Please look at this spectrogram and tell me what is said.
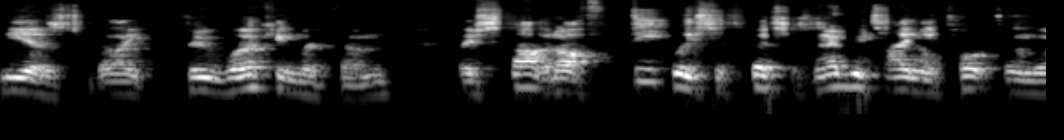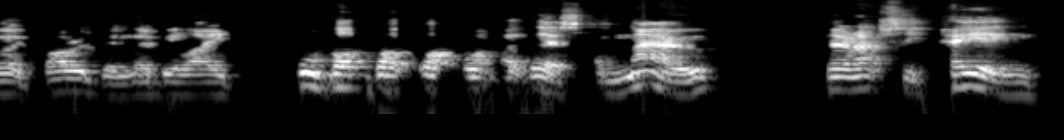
years, like through working with them, they started off deeply suspicious. And every time I talk to them about foraging, they'd be like, oh, what, what, what, what about this? And now they're actually paying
